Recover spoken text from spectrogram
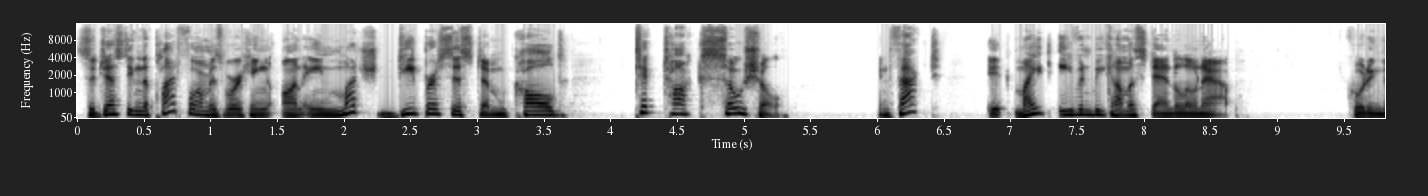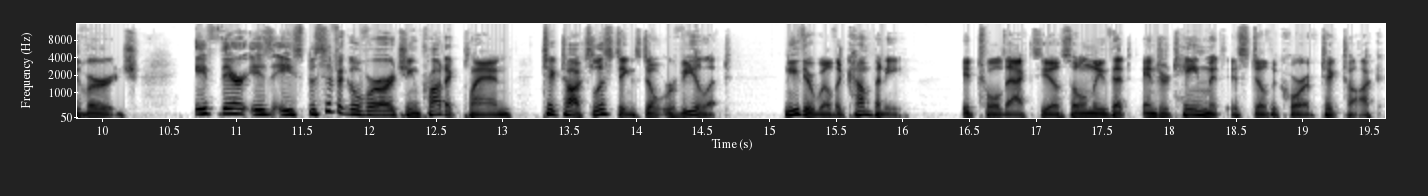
suggesting the platform is working on a much deeper system called TikTok Social. In fact, it might even become a standalone app. Quoting The Verge, if there is a specific overarching product plan, TikTok's listings don't reveal it. Neither will the company. It told Axios only that entertainment is still the core of TikTok.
